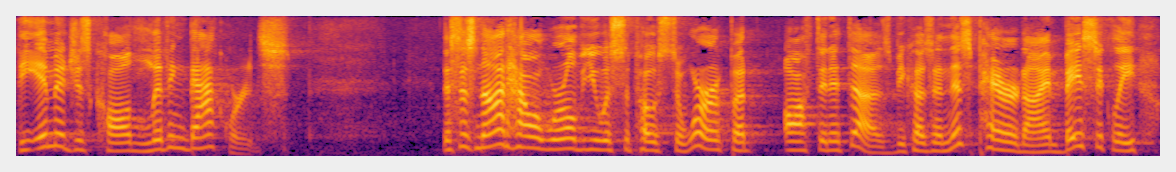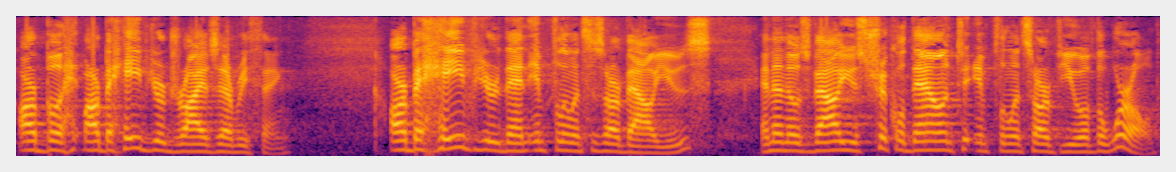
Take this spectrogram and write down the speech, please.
the image is called Living Backwards. This is not how a worldview is supposed to work, but often it does, because in this paradigm, basically, our, be- our behavior drives everything. Our behavior then influences our values, and then those values trickle down to influence our view of the world.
